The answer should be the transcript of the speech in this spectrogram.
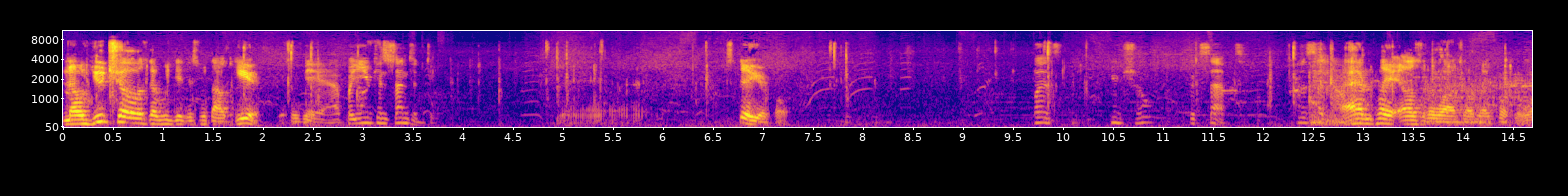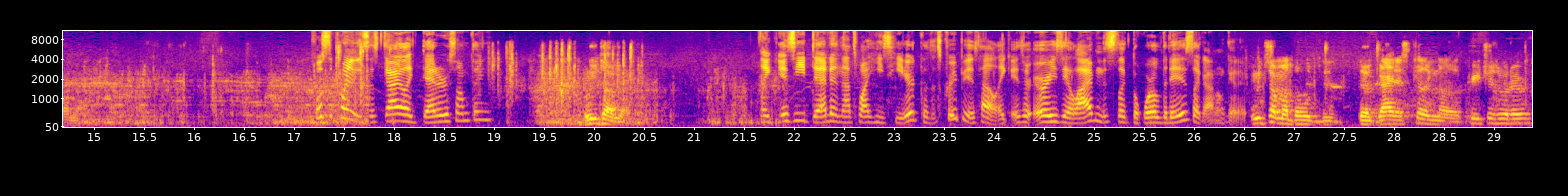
No, you chose that we did this without gear. Yes, we did. Yeah, but you consented to. Still your fault. But you chose to accept. Could have said no. I haven't played Elves in a while, so I'm like, fuck it, why not? What's the point of this? This guy like dead or something? What are you talking about? Like, is he dead and that's why he's here? Because it's creepy as hell. Like, is there, or is he alive and this is like the world it is? Like, I don't get it. You talking about the, the, the guy that's killing the creatures or whatever?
